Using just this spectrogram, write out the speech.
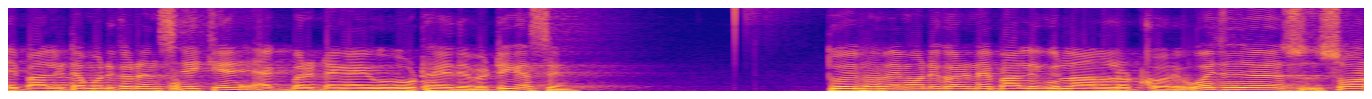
এই বালিটা মনে করেন সেকে একবারে ডেঙায় উঠাই দেবে, ঠিক আছে? তো ওইভাবে মনে করেন এই বালিগুলো আনলোড করে। ওই যে চর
